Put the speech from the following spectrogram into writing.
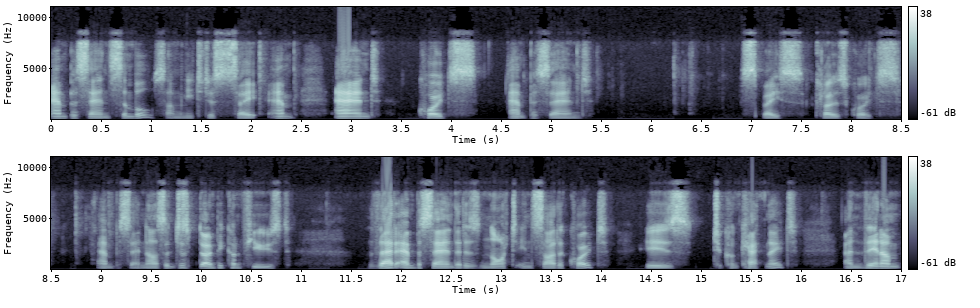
ampersand symbol. So I'm going to need to just say amp and quotes ampersand space, close quotes, ampersand. Now, so just don't be confused. That ampersand that is not inside a quote is to concatenate, and then I'm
